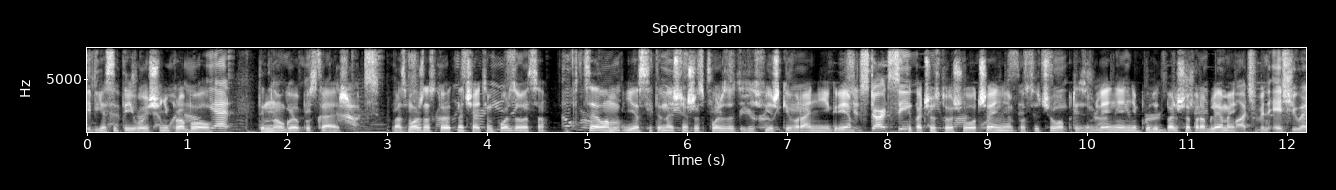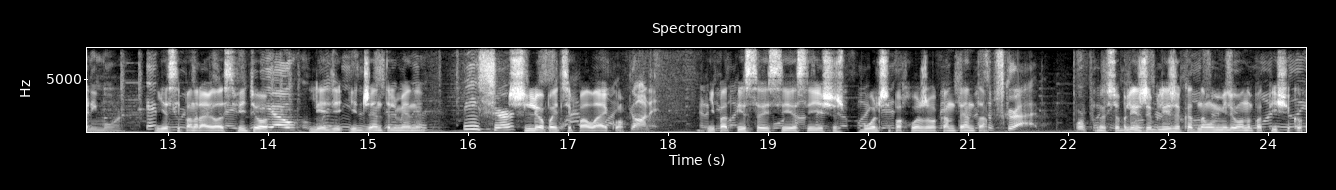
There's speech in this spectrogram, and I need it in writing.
Если ты его еще не пробовал, ты многое упускаешь. Возможно, стоит начать им пользоваться. В целом, если ты начнешь использовать эти фишки в ранней игре, ты почувствуешь улучшение, после чего приземление не будет большой проблемой. Если понравилось видео, леди и джентльмены, шлепайте по лайку. Не подписывайся, если ищешь больше похожего контента. Мы все ближе и ближе к одному миллиону подписчиков.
